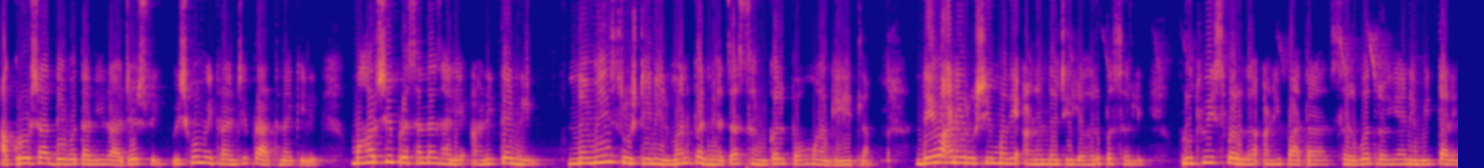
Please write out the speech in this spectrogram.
आक्रोशात देवतांनी राजश्री विश्वमित्रांची प्रार्थना केली. महर्षी प्रसन्न झाले आणि त्यांनी नवीन सृष्टी निर्माण करण्याचा संकल्प मागे घेतला. देव आणि ऋषींमध्ये आनंदाची लहर पसरली. पृथ्वी स्वर्ग आणि पाताळात सर्वत्र या निमित्ताने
